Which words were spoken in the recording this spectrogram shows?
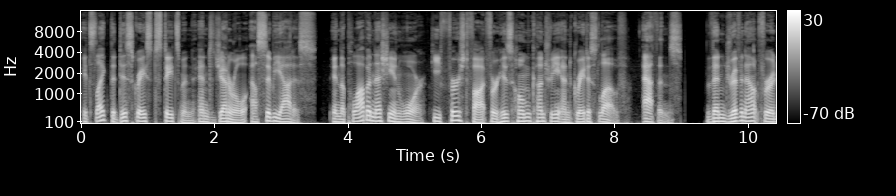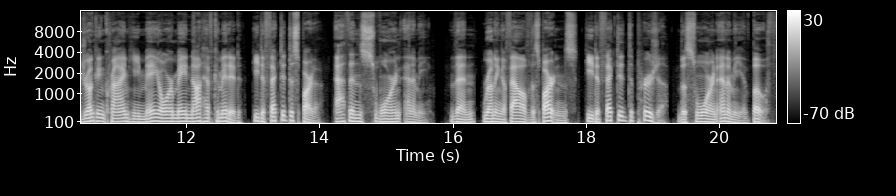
It's like the disgraced statesman and general Alcibiades. In the Peloponnesian War, he first fought for his home country and greatest love, Athens. Then, driven out for a drunken crime he may or may not have committed, he defected to Sparta, Athens' sworn enemy. Then, running afoul of the Spartans, he defected to Persia, the sworn enemy of both.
